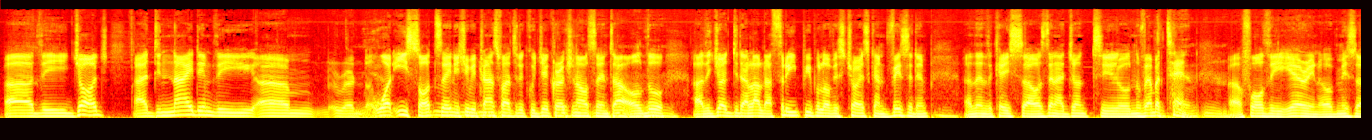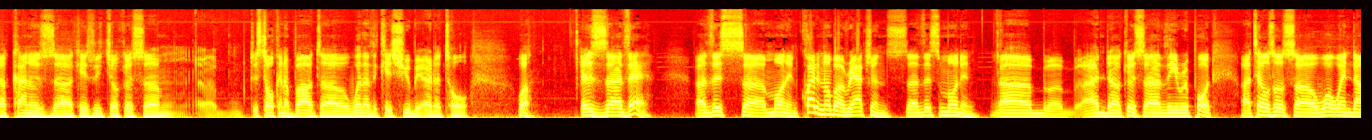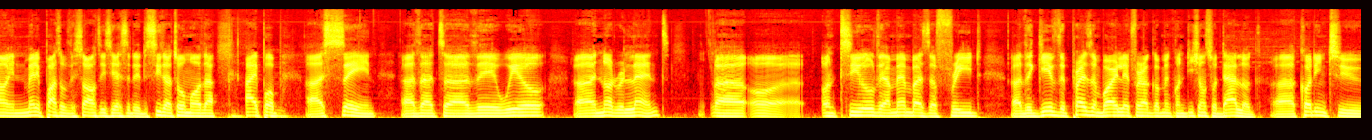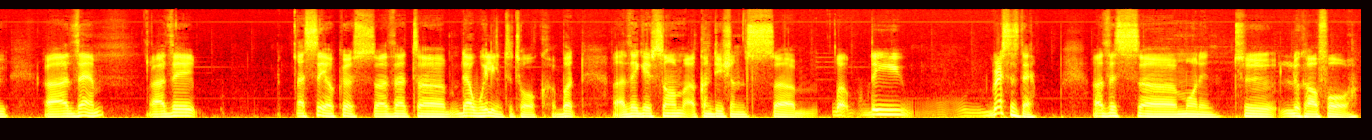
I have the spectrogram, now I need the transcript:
Uh, the judge uh, denied him the um, r- what he sought, saying he should be transferred to the Kuje Correctional Center. Although uh, the judge did allow that three people of his choice can visit him, and then the case uh, was then adjourned till November 10 uh, for the hearing of Mr. Kanu's uh, case, which of course um, is talking about uh, whether the case should be heard at all. Well, is uh, there uh, this uh, morning. Quite a number of reactions uh, this morning. Uh, and because uh, the report uh, tells us uh, what went down in many parts of the southeast yesterday. The seat at home mother, IPOB, uh, saying uh, that uh, they will uh, not relent uh, or, until their members are freed. Uh, they gave the President Buhari led federal government conditions for dialogue. Uh, according to uh, them, uh, they uh, say, of course, uh, that they're willing to talk, but they gave some conditions. Um, well, the rest is there this morning to look out for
